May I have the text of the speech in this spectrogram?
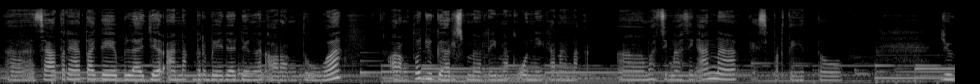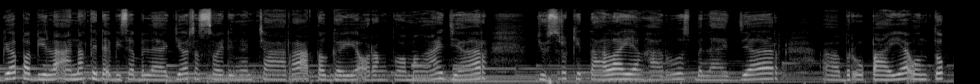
Uh, saat ternyata gaya belajar anak berbeda dengan orang tua, orang tua juga harus menerima keunikan anak eh, masing-masing anak kayak seperti itu. Juga apabila anak tidak bisa belajar sesuai dengan cara atau gaya orang tua mengajar, justru kitalah yang harus belajar uh, berupaya untuk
